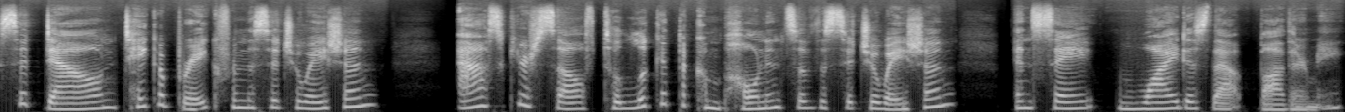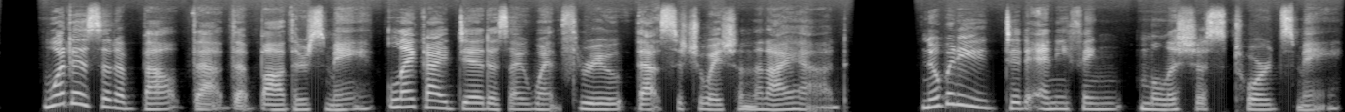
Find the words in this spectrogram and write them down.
sit down, take a break from the situation, ask yourself to look at the components of the situation and say, why does that bother me? What is it about that that bothers me? Like I did as I went through that situation that I had. Nobody did anything malicious towards me.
